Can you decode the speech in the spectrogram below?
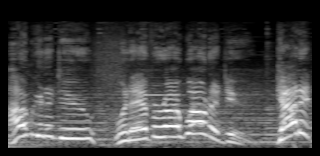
I'm gonna do whatever I want to do. Got it?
